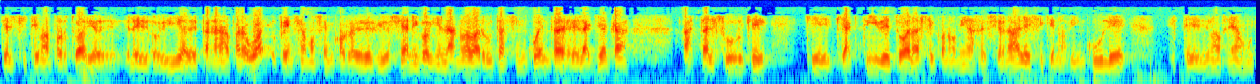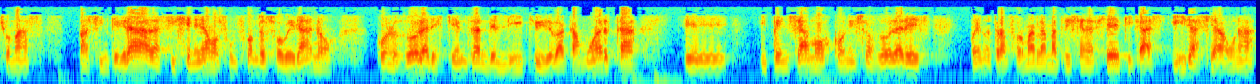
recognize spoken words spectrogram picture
del sistema portuario de, la hidrovía de Panamá-Paraguay, pensamos en corredores bioceánicos y en la nueva Ruta 50 desde la Quiaca hasta el sur que, que, active todas las economías regionales y que nos vincule este, de una manera mucho más, más integrada. Si generamos un fondo soberano con los dólares que entran del litio y de vaca muerta eh, y pensamos con esos dólares, bueno, transformar la matriz energética, ir hacia una,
